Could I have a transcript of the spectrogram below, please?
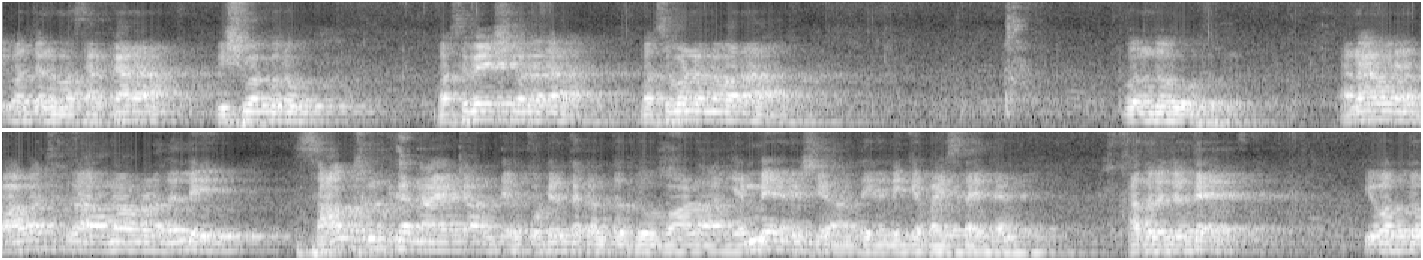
ಇವತ್ತು ನಮ್ಮ ಸರ್ಕಾರ ವಿಶ್ವಗುರು ಬಸವೇಶ್ವರರ ಬಸವಣ್ಣನವರ ಒಂದು ಅನಾವರಣ, ಭಾವಚಿತ್ರ ಅನಾವರಣದಲ್ಲಿ ಸಾಂಸ್ಕೃತಿಕ ನಾಯಕ ಅಂತೇಳಿ ಕೊಟ್ಟಿರ್ತಕ್ಕಂಥದ್ದು ಬಹಳ ಹೆಮ್ಮೆಯ ವಿಷಯ ಅಂತ ಹೇಳಲಿಕ್ಕೆ ಬಯಸ್ತಾ ಇದ್ದೇನೆ. ಅದರ ಜೊತೆ ಇವತ್ತು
